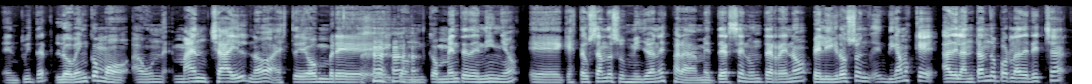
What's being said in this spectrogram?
en Twitter, lo ven como a un man-child, ¿no? A este hombre eh, con, con mente de niño eh, que está usando sus millones para meterse en un terreno peligroso, digamos que adelantando por la derecha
